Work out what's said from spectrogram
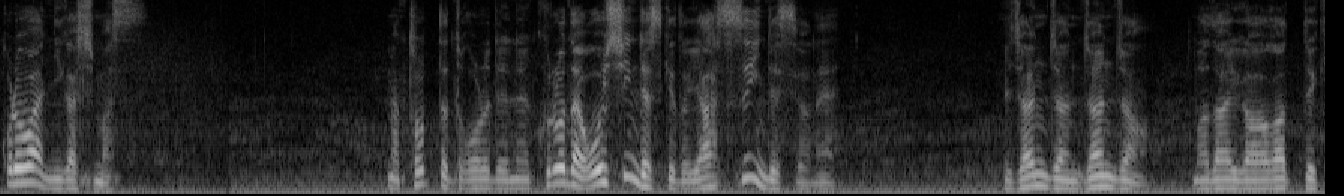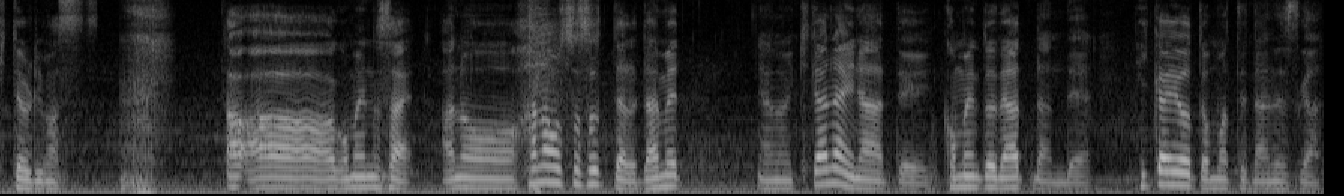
これは逃がします。まあ取ったところでね黒鯛美味しいんですけど安いんですよね。じゃんじゃんじゃんじゃん。マダイが上がってきております。ああごめんなさい。あの鼻をすすったらダメ。あの汚いなってコメントであったんで控えようと思ってたんですが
